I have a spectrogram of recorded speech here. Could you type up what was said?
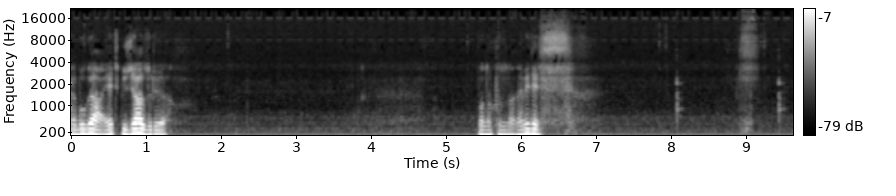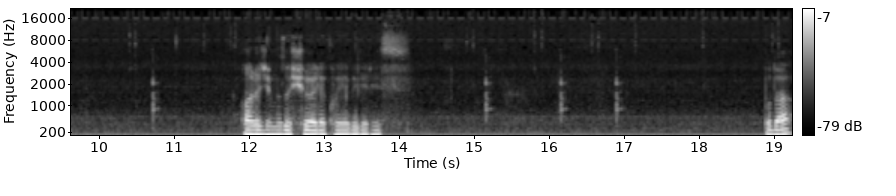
Ve bu gayet güzel duruyor. Bunu kullanabiliriz. Aracımıza şöyle koyabiliriz. Bu da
